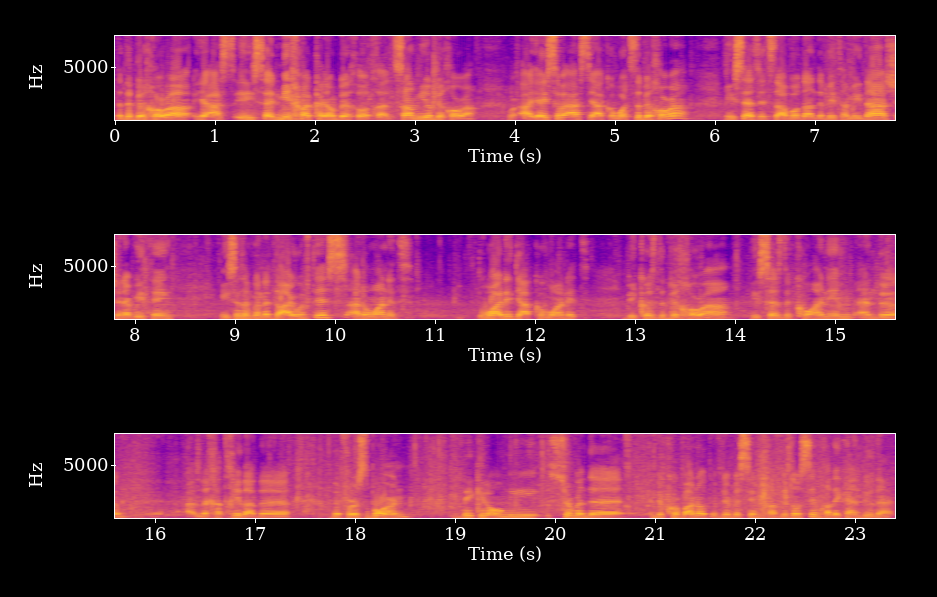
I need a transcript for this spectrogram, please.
That the bechora, he asked, he said, "Micha kayom bechorot, some your bechora." Uh, Yosef asked Yaakov, "What's the bechora?" He says, "It's the avodah the Beit Hamikdash and everything." He says, "I'm going to die with this. I don't want it." Why did Yaakov want it? Because the bechora, he says, the kohanim and the uh, lechatchila, the the firstborn, they can only serve in the in the korbanot if they're besimcha. If there's no simcha, they can't do that.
